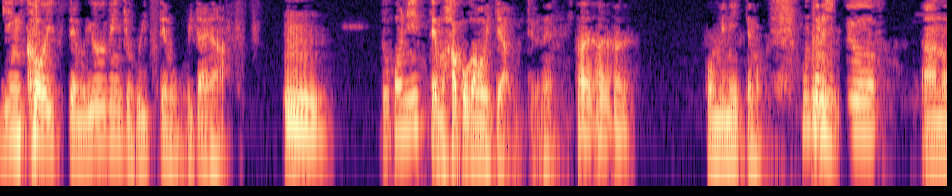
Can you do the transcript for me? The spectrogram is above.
銀行行っても、郵便局行っても、みたいな、うん。どこに行っても箱が置いてあるっていうね。はいはいはい。コンビニ行っても。本当にそういう、あの、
